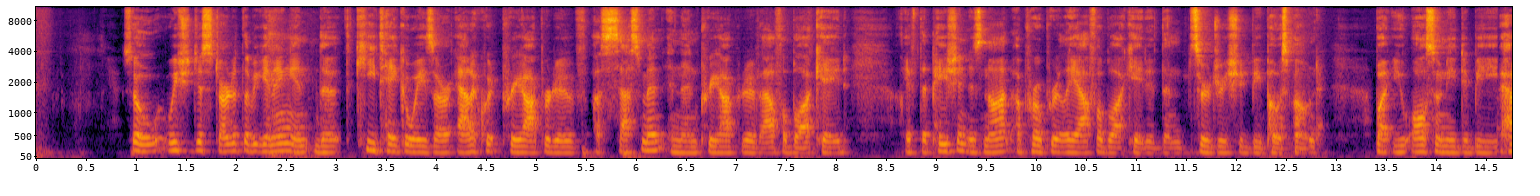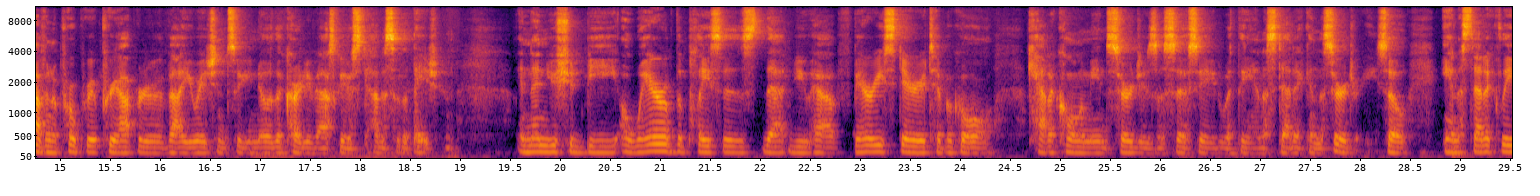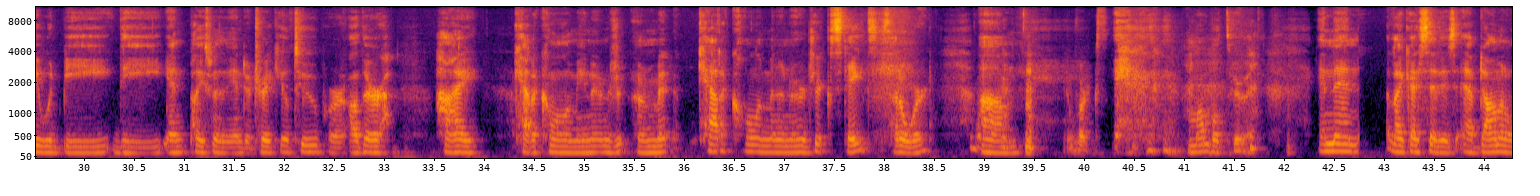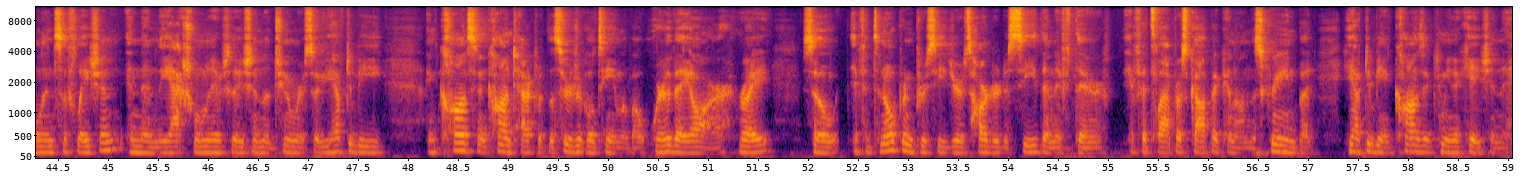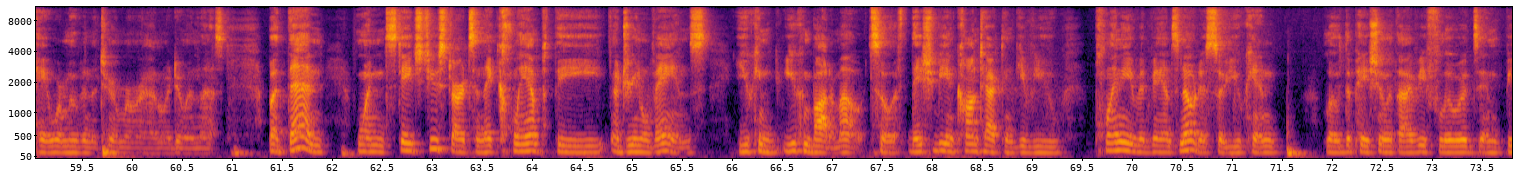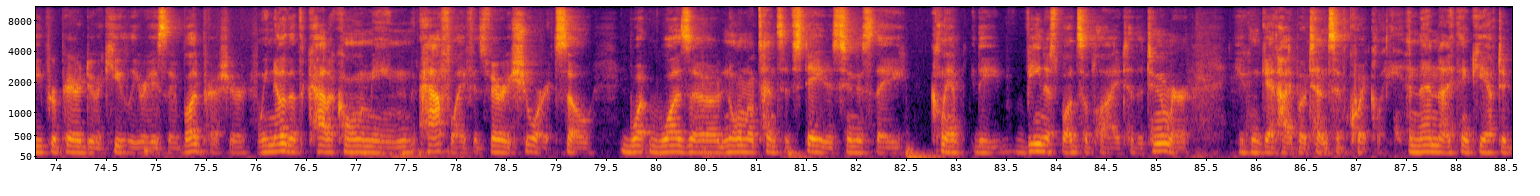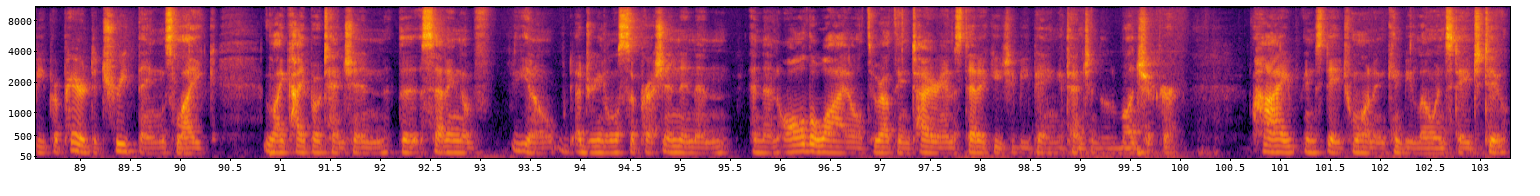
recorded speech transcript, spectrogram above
So we should just start at the beginning, and the, the key takeaways are adequate preoperative assessment and then preoperative alpha blockade. If the patient is not appropriately alpha blockaded, then surgery should be postponed. But you also need to be have an appropriate preoperative evaluation so you know the cardiovascular status of the patient. And then you should be aware of the places that you have very stereotypical catecholamine surges associated with the anesthetic and the surgery. So, anesthetically would be the end placement of the endotracheal tube or other high catecholamine, catecholaminergic states. Is that a word? Um, it works. mumbled through it. And then, like I said, is abdominal insufflation and then the actual manipulation of the tumor. So, you have to be in constant contact with the surgical team about where they are, right? So if it's an open procedure, it's harder to see than if they're if it's laparoscopic and on the screen. But you have to be in constant communication. Hey, we're moving the tumor around. We're doing this. But then when stage two starts and they clamp the adrenal veins, you can you can bottom out. So if they should be in contact and give you plenty of advance notice, so you can load the patient with IV fluids and be prepared to acutely raise their blood pressure. We know that the catecholamine half life is very short, so what was a normal normotensive state, as soon as they clamp the venous blood supply to the tumor, you can get hypotensive quickly. And then I think you have to be prepared to treat things like like hypotension, the setting of you know adrenal suppression, and then and then all the while throughout the entire anesthetic, you should be paying attention to the blood sugar. High in stage one and can be low in stage two.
